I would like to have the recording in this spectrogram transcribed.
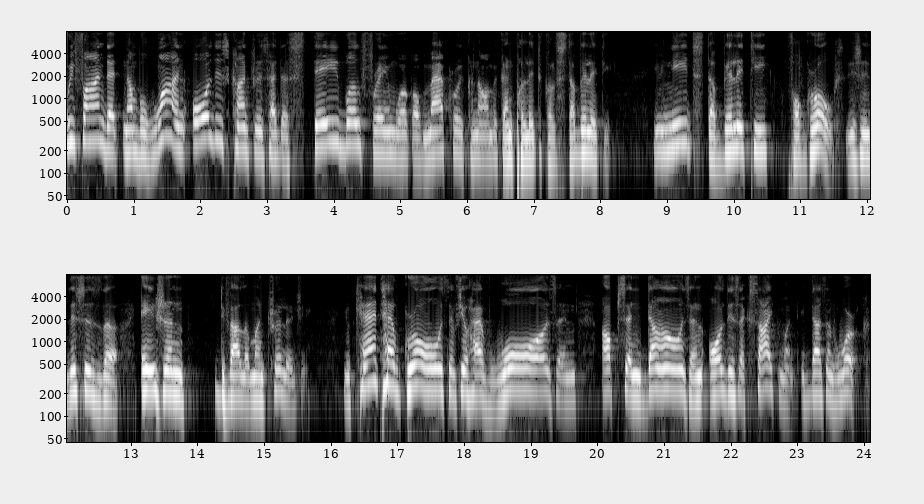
We find that number one, all these countries had a stable framework of macroeconomic and political stability. You need stability for growth. You see, this is the Asian development trilogy. You can't have growth if you have wars and ups and downs and all this excitement. It doesn't work.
